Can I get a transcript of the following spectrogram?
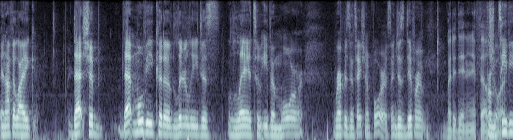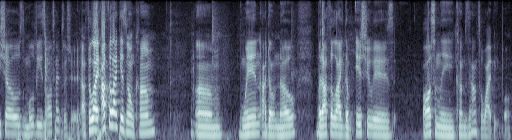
And I feel like that should that movie could have literally just led to even more representation for us and just different but it didn't. and It fell from short. TV shows, movies, all types of shit. I feel like I feel like it's gonna come. Um, when I don't know, but I feel like the issue is ultimately comes down to white people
